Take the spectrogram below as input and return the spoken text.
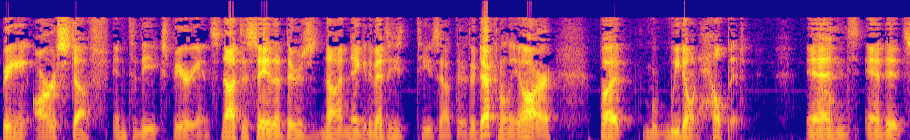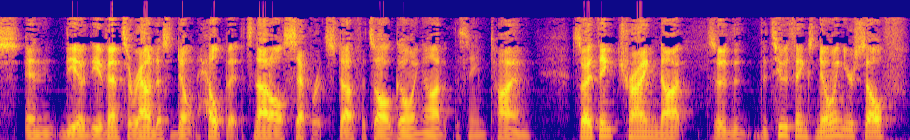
bringing our stuff into the experience. Not to say that there's not negative entities out there. There definitely are but we don't help it and and it's and you know the events around us don't help it. It's not all separate stuff. It's all going on at the same time. So I think trying not so the the two things knowing yourself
